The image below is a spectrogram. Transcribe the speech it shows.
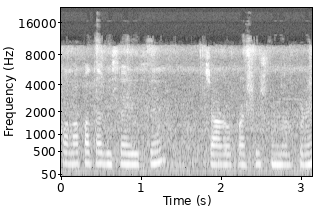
কলা পাতা বিছাই দিছে চারোপাশে সুন্দর করে।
